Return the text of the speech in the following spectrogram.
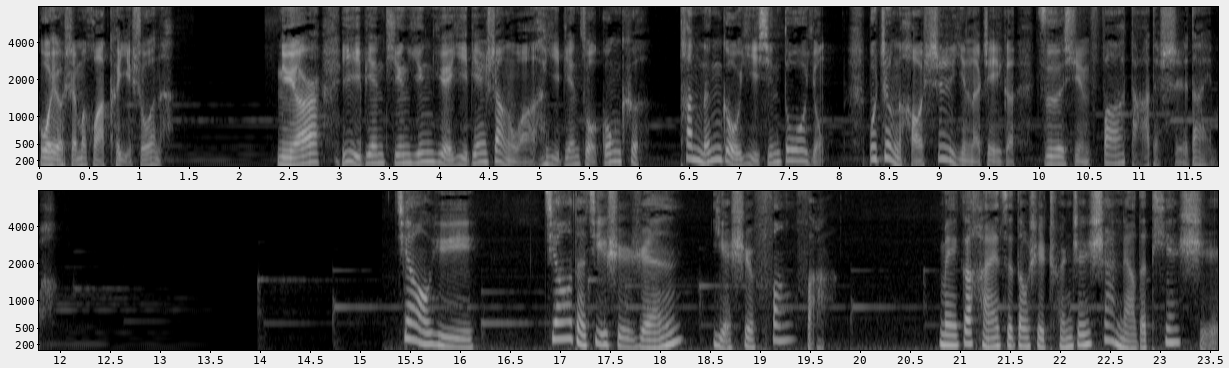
我有什么话可以说呢？女儿一边听音乐一边上网一边做功课，她能够一心多用，不正好适应了这个资讯发达的时代吗？教育，教的既是人，也是方法。每个孩子都是纯真善良的天使，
